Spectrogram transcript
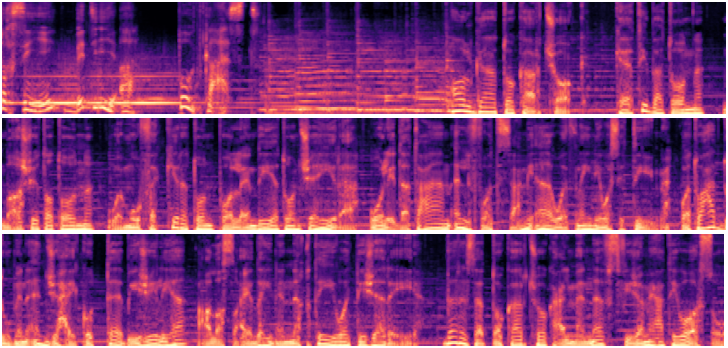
شخصية بدقيقة. بودكاست. أولغا توكارتشوك كاتبة ناشطة ومفكرة بولندية شهيرة ولدت عام 1962 وتعد من أنجح كتاب جيلها على الصعيدين النقدي والتجاري. درست توكارتشوك علم النفس في جامعة وارسو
